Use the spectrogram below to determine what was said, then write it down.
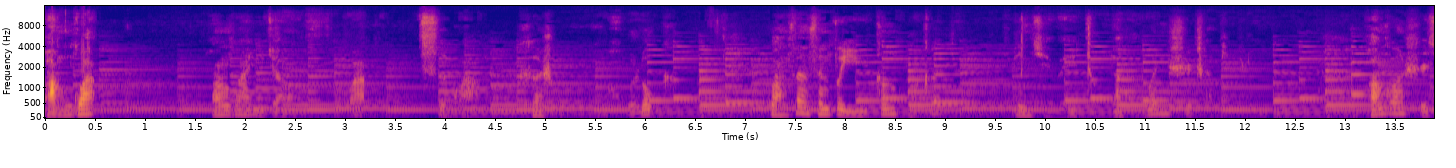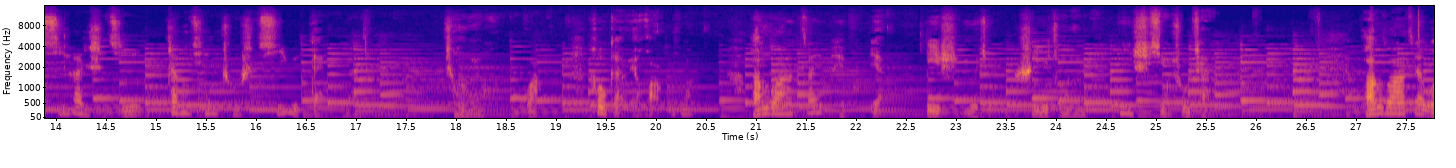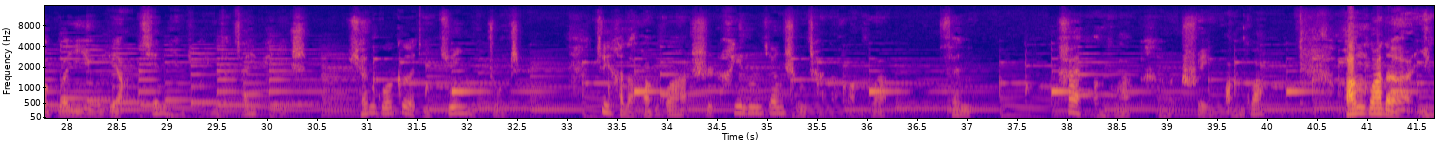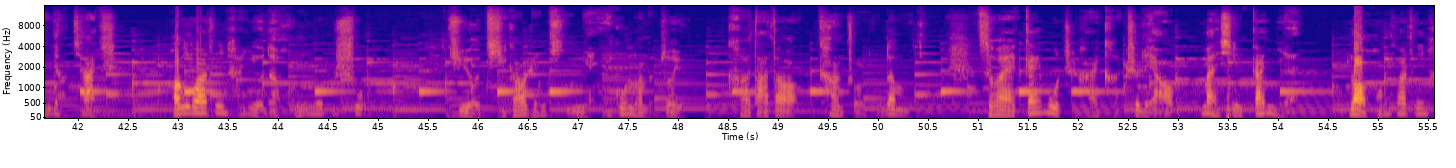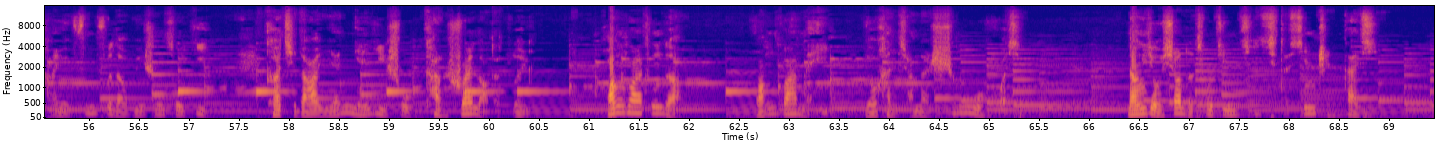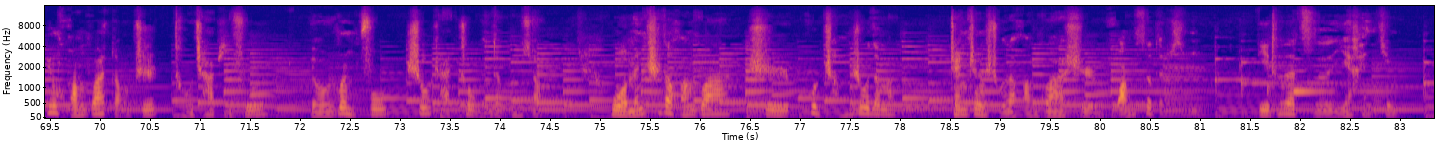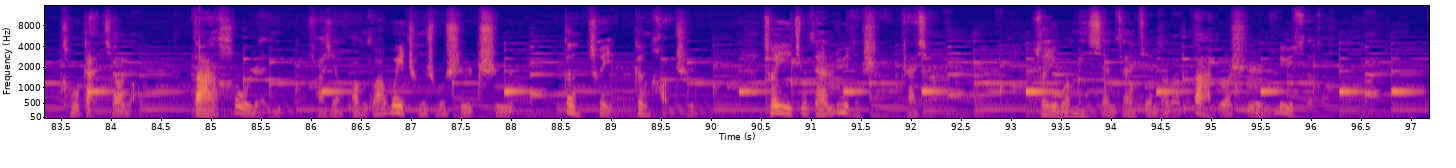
黄瓜，黄瓜又叫瓜、刺瓜，科属于葫芦科，广泛分布于中国各地，并且为主要的温室产品之一。黄瓜是西汉时期张骞出使西域带回来的，称为胡瓜，后改为黄瓜。黄瓜栽培普遍，历史悠久，是一种历史性蔬菜。黄瓜在我国已有两千年左右。栽培历史，全国各地均有种植。最好的黄瓜是黑龙江生产的黄瓜，分旱黄瓜和水黄瓜。黄瓜的营养价值，黄瓜中含有的红萝卜素具有提高人体免疫功能的作用，可达到抗肿瘤的目的。此外，该物质还可治疗慢性肝炎。老黄瓜中含有丰富的维生素 E。可起到延年益寿、抗衰老的作用。黄瓜中的黄瓜酶有很强的生物活性，能有效的促进机体的新陈代谢。用黄瓜捣汁涂擦皮肤，有润肤、收窄皱纹的功效。我们吃的黄瓜是不成熟的吗？真正熟的黄瓜是黄色的皮，里头的籽也很硬，口感较老。但后人。发现黄瓜未成熟时吃更脆更好吃，所以就在绿的时候摘下来。所以我们现在见到的大多是绿色的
